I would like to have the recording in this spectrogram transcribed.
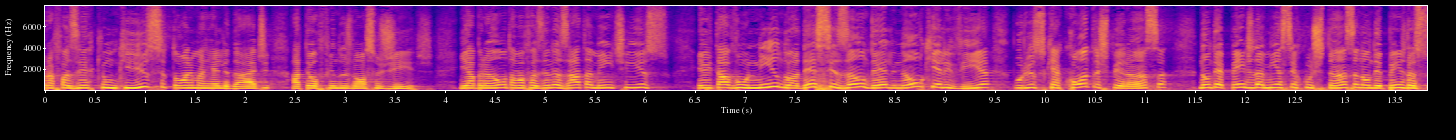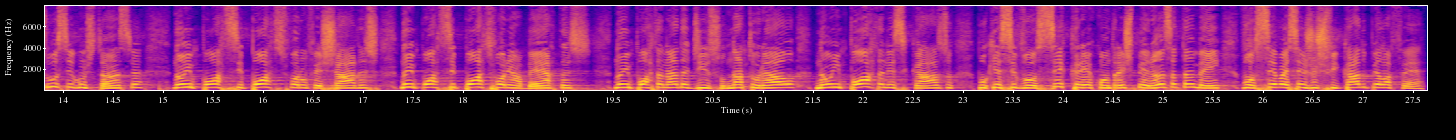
para fazer com que isso se torne uma realidade até o fim dos nossos dias. E Abraão estava fazendo exatamente isso. Ele estava unindo a decisão dele, não o que ele via, por isso que é contra a esperança, não depende da minha circunstância, não depende da sua circunstância, não importa se portas foram fechadas, não importa se portas forem abertas, não importa nada disso. O natural não importa nesse caso, porque se você crer contra a esperança também, você vai ser justificado pela fé,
